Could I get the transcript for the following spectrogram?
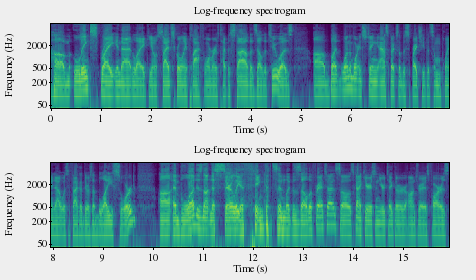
Um, Link sprite in that like you know side-scrolling platformers type of style that Zelda 2 was. Uh, but one of the more interesting aspects of the sprite sheet that someone pointed out was the fact that there's a bloody sword, uh, and blood is not necessarily a thing that's in like the Zelda franchise. So I was kind of curious in your take there, Andre, as far as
